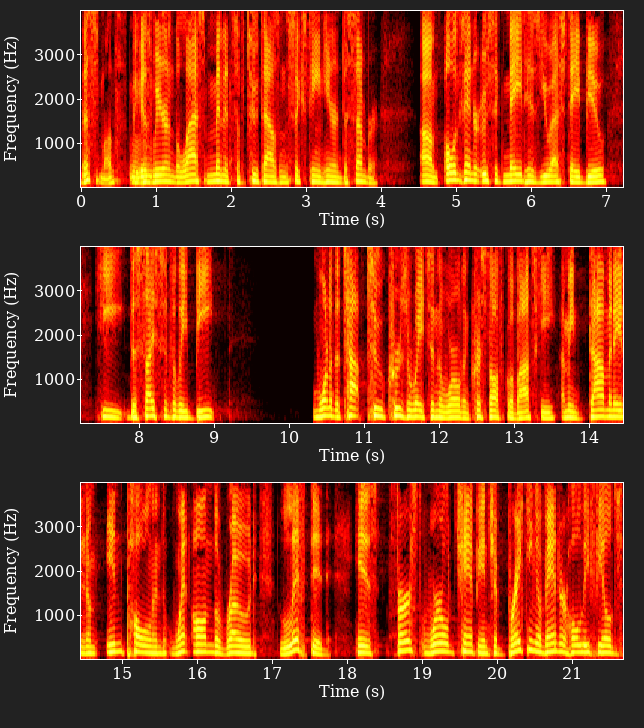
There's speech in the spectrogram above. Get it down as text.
this month because we are in the last minutes of 2016 here in December um, Alexander Usyk made his U.S. debut. He decisively beat one of the top two cruiserweights in the world and Christoph Glowacki. I mean, dominated him in Poland, went on the road, lifted his first world championship, breaking Evander Holyfield's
